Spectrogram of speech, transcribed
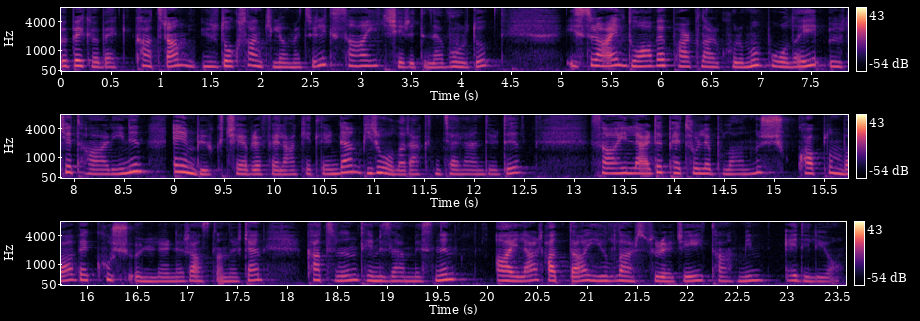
öbek öbek katran 190 kilometrelik sahil şeridine vurdu. İsrail Doğa ve Parklar Kurumu bu olayı ülke tarihinin en büyük çevre felaketlerinden biri olarak nitelendirdi. Sahillerde petrole bulanmış kaplumbağa ve kuş ölülerine rastlanırken katranın temizlenmesinin aylar hatta yıllar süreceği tahmin ediliyor.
